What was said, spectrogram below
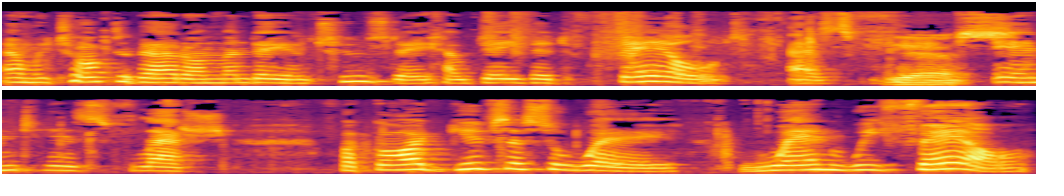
And we talked about on Monday and Tuesday how David failed as king Yes. in his flesh. But God gives us a way when we fail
